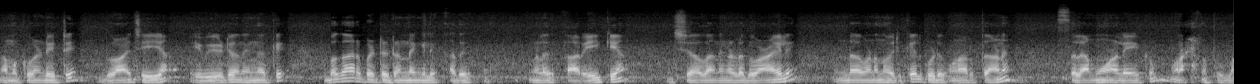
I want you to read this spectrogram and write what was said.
നമുക്ക് വേണ്ടിയിട്ട് ദ്വാ ചെയ്യുക ഈ വീഡിയോ നിങ്ങൾക്ക് ഉപകാരപ്പെട്ടിട്ടുണ്ടെങ്കിൽ അത് നിങ്ങൾ അറിയിക്കുക ഇൻഷാല്ല നിങ്ങളുടെ ദ്വായിൽ ഉണ്ടാവണമെന്ന് ഒരിക്കൽ കൂടി ഉണർത്താണ് അസ്സാം വലൈക്കും വറഹമത്തുള്ള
